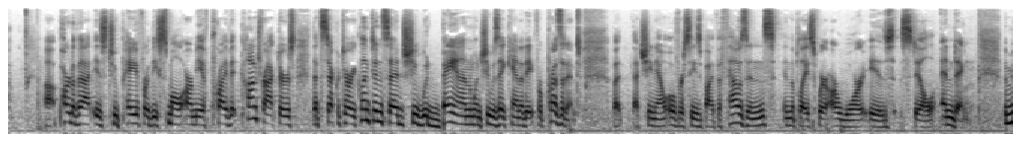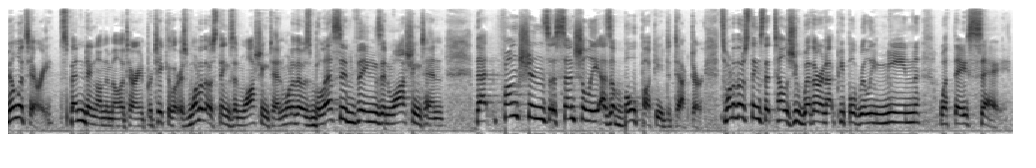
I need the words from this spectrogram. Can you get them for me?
Uh, part of that is to pay for the small army of private contractors that Secretary Clinton said she would ban when she was a candidate for president, but that she now oversees by the thousands in the place where our war is still ending. The military, spending on the military in particular, is one of those things in Washington, one of those blessed things in Washington that functions essentially as a bullpucky detector. It's one of those things that tells you whether or not people really mean what they say.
